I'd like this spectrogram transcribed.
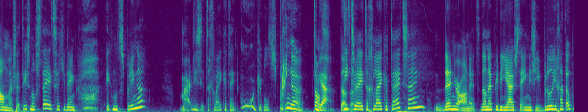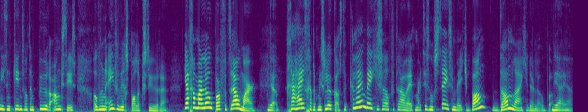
anders. Het is nog steeds dat je denkt: oh, Ik moet springen. Maar er zit tegelijkertijd, oeh, ik wil springen. Dat, Ja, dat die twee tegelijkertijd zijn, then you're on it. Dan heb je de juiste energie. Ik bedoel, je gaat ook niet een kind wat in pure angst is over een evenwichtsbalk sturen. Ja, ga maar lopen, vertrouw maar. Ja. Geheid gaat het mislukken als het een klein beetje zelfvertrouwen heeft, maar het is nog steeds een beetje bang, dan laat je er lopen. Ja, ja.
